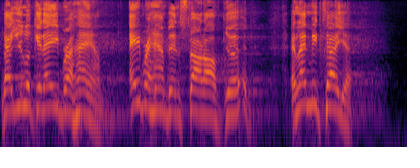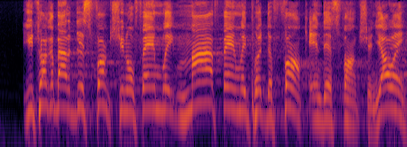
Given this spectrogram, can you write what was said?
Now you look at Abraham. Abraham didn't start off good. And let me tell you, you talk about a dysfunctional family. My family put the funk in dysfunction. Y'all ain't.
